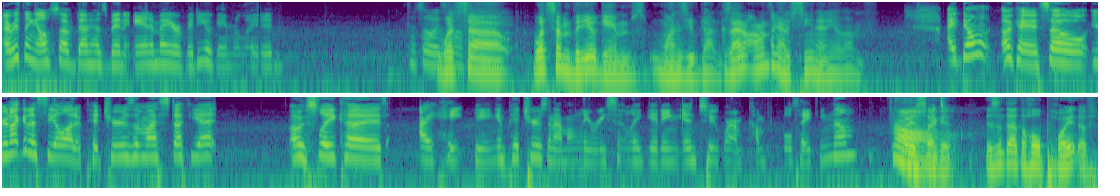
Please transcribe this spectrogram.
Everything else I've done has been anime or video game related. That's always What's awesome. uh what's some video games ones you've done? Because I don't I don't think I've seen any of them. I don't. Okay, so you're not gonna see a lot of pictures of my stuff yet, mostly because I hate being in pictures, and I'm only recently getting into where I'm comfortable taking them. Wait a second. Isn't that the whole point of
